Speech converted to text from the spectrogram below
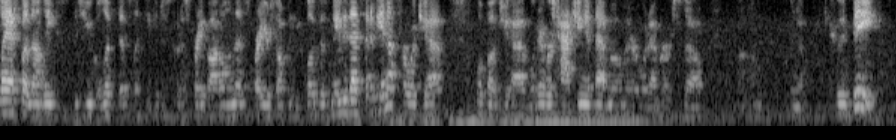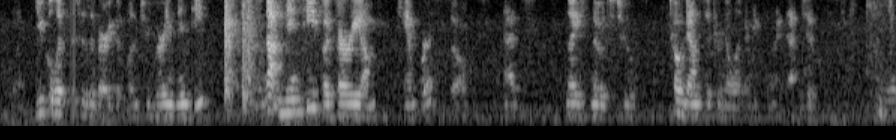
last but not least is eucalyptus. Like you could just put a spray bottle in this, spray yourself with eucalyptus. Maybe that's going to be enough for what you have, what bugs you have, whatever's hatching at that moment or whatever. So um, you know, could be. So, eucalyptus is a very good one too. Very minty, not minty, but very um, camphorous. So adds nice notes to tone down citronella and everything like that too. The-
